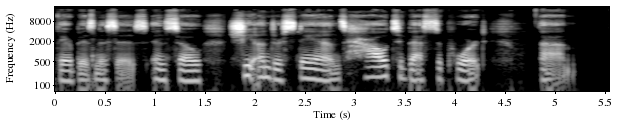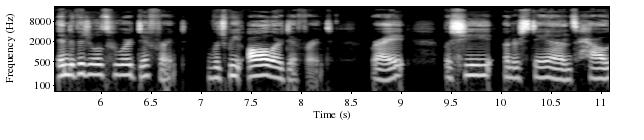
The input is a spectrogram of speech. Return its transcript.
their businesses. And so she understands how to best support um, individuals who are different which we all are different, right? But she understands how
